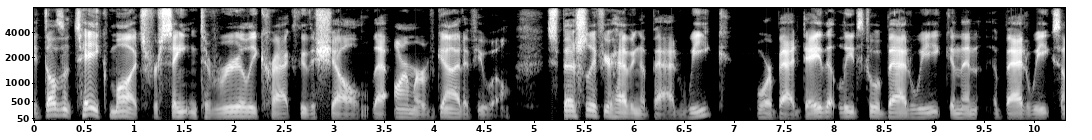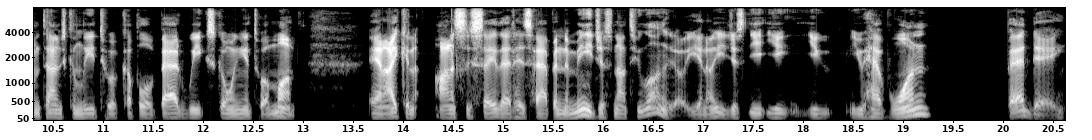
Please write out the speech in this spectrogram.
it doesn't take much for Satan to really crack through the shell, that armor of God, if you will, especially if you're having a bad week, or a bad day that leads to a bad week and then a bad week sometimes can lead to a couple of bad weeks going into a month. And i can honestly say that has happened to me just not too long ago you know you just you you you, you have one bad day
